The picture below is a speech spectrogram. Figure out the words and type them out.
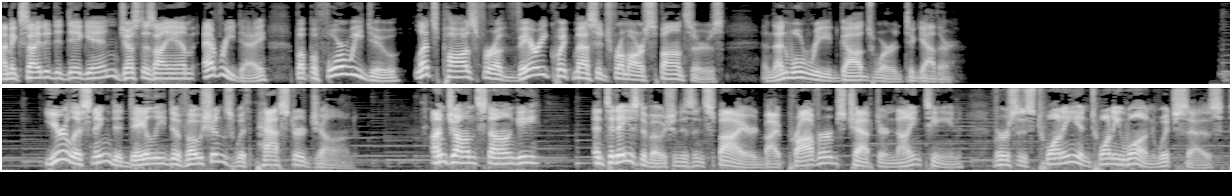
I'm excited to dig in, just as I am every day, but before we do, let's pause for a very quick message from our sponsors, and then we'll read God's Word together. You're listening to Daily Devotions with Pastor John. I'm John Stange, and today's devotion is inspired by Proverbs chapter 19, verses 20 and 21, which says,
